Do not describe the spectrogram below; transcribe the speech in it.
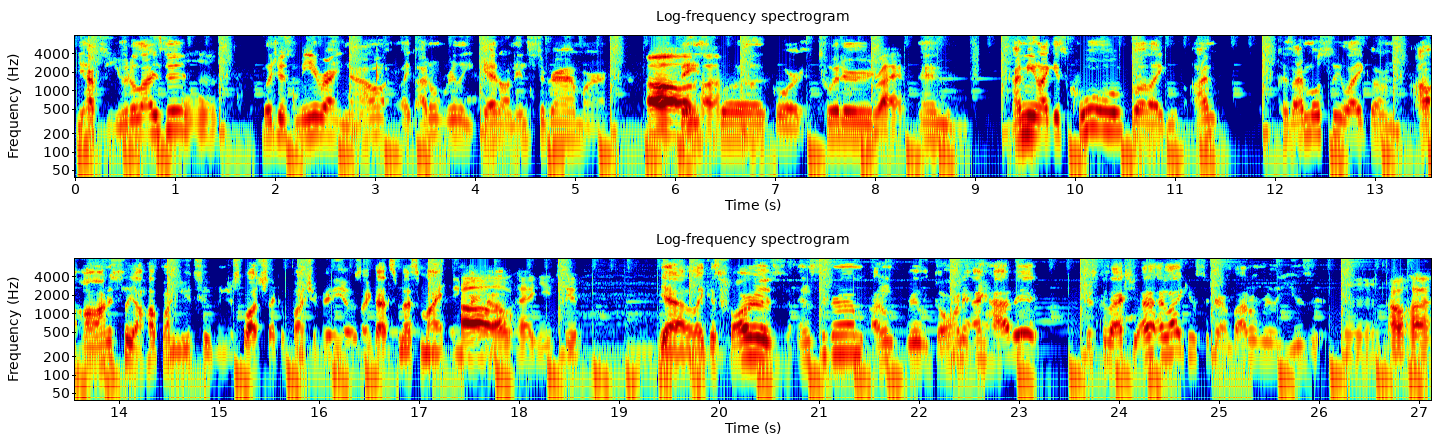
you have to utilize it Mhm. but just me right now like I don't really get on Instagram or Oh. Facebook or Twitter right. and I mean like it's cool but like I'm because I mostly like um I'll, I'll honestly I'll hop on YouTube and just watch like a bunch of videos like that's that's my thing right now. Oh, okay. YouTube. Yeah, like as far as Instagram, I don't really go on it. I have it just because I actually I, I like Instagram, but I don't really use it. Mm, okay,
